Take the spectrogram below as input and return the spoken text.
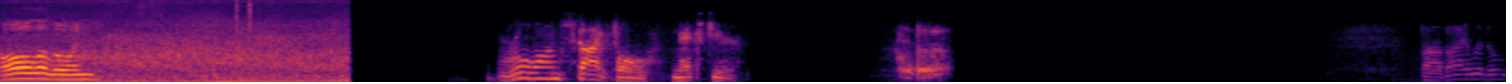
All alone. Roll on Skyfall next year. Bye bye, littles.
